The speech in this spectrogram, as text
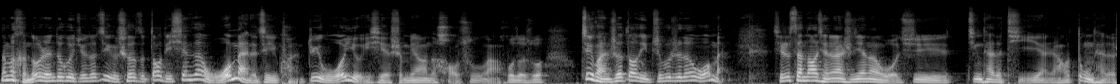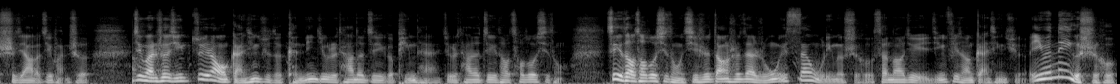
那么很多人都会觉得这个车子到底现在我买的这一款对我有一些什么样的好处啊，或者说。这款车到底值不值得我买？其实三刀前段时间呢，我去静态的体验，然后动态的试驾了这款车。这款车型最让我感兴趣的，肯定就是它的这个平台，就是它的这一套操作系统。这套操作系统，其实当时在荣威三五零的时候，三刀就已经非常感兴趣了，因为那个时候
